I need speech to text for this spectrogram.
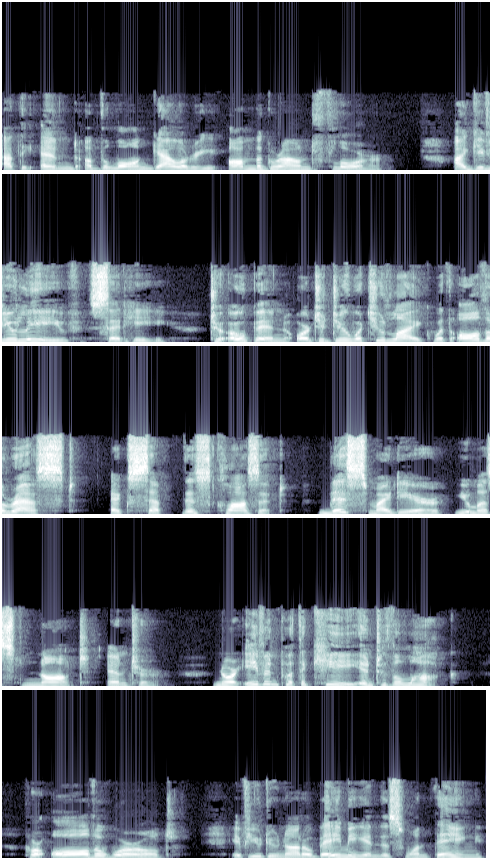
at the end of the long gallery on the ground floor. I give you leave, said he, to open or to do what you like with all the rest except this closet. This, my dear, you must not enter, nor even put the key into the lock, for all the world. If you do not obey me in this one thing,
